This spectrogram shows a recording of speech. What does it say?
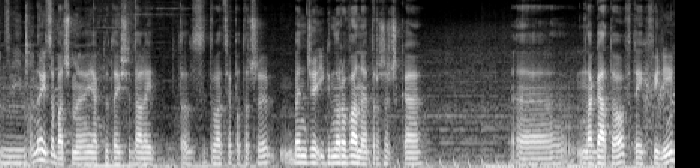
Mm, No i zobaczmy, jak tutaj się dalej ta sytuacja potoczy. Będzie ignorowane troszeczkę Nagato w tej chwili,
